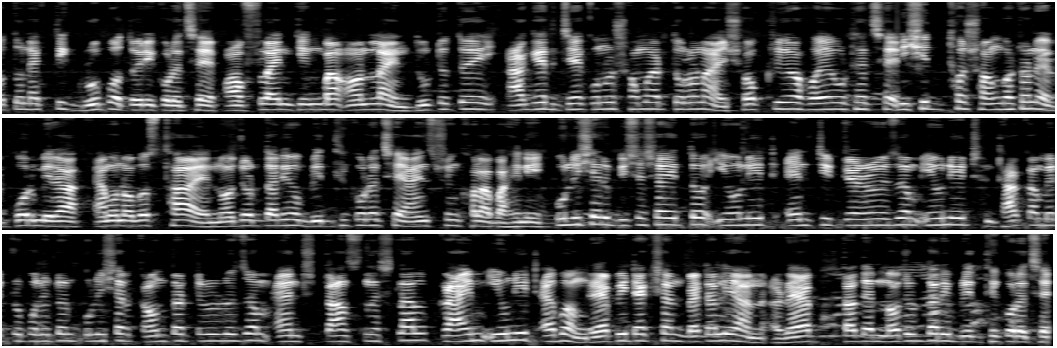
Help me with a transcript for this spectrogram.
নতুন একটি গ্রুপও তৈরি করেছে। অফলাইন কিংবা অনলাইন দুটোতেই আগের যে কোনো সময়ের তুলনায় সক্রিয় হয়ে উঠেছে নিষিদ্ধ সংগঠনের কর্মীরা। এমন অবস্থায় নজরদারিও বৃদ্ধি করেছে আইন শৃঙ্খলা বাহিনী। পুলিশের বিশেষায়িত unit anti terrorism unit, Dhaka metropolitan পুলিশের counter terrorism and transnational crime unit এবং র্যাপিড অ্যাকশন ব্যাটালিয়ন র্যাব তাদের নজরদারি বৃদ্ধি করেছে।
